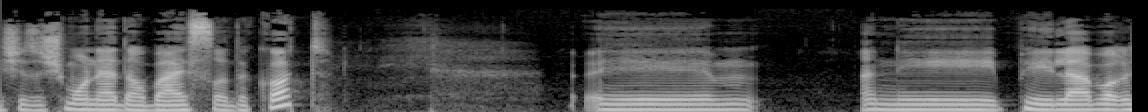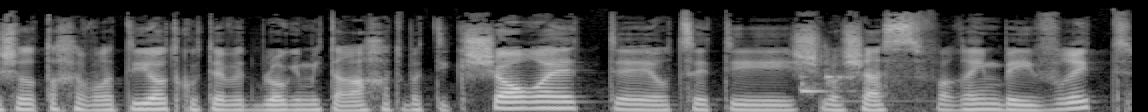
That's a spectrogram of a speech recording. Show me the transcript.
שזה 8 עד 14 דקות. אני פעילה ברשתות החברתיות, כותבת בלוגים, מתארחת בתקשורת, אה, הוצאתי שלושה ספרים בעברית.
